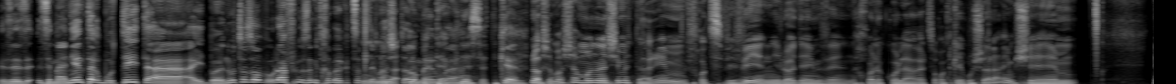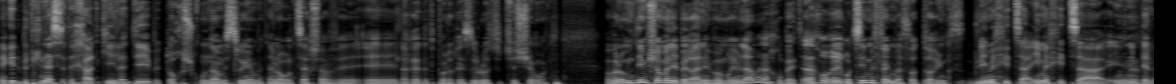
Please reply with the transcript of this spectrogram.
וזה זה, זה מעניין תרבותית, ההתבוננות הזו, ואולי אפילו זה מתחבר קצת למה שאתה אומר. לבתי ב- הכנסת. כן. לא, עכשיו, מה שהמון אנשים מתארים, לפחות סביבי, אני לא יודע אם זה נכון לכל הארץ או רק לירושלים, שנגיד בית כנסת אחד קהילתי בתוך שכונה מסוימת, אני לא רוצה עכשיו אה, אה, לרדת פה לרזולוציות של שמות. אבל עומדים שם הליברלים ואומרים, למה אנחנו בעצם, אנחנו הרי רוצים לפעמים לעשות דברים בלי מחיצה, עם מחיצה, עניינים כן. כאלה,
